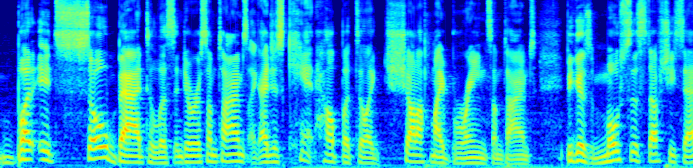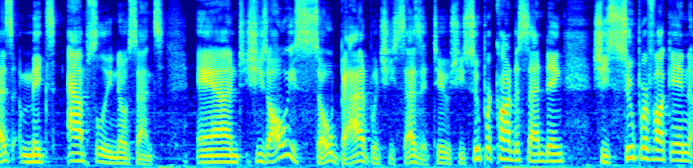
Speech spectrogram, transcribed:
but it's so bad to listen to her sometimes. Like, I just can't help but to like shut off my brain sometimes because most of the stuff she says makes absolutely no sense. And she's always so bad when she says it too. She's super condescending. She's super fucking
